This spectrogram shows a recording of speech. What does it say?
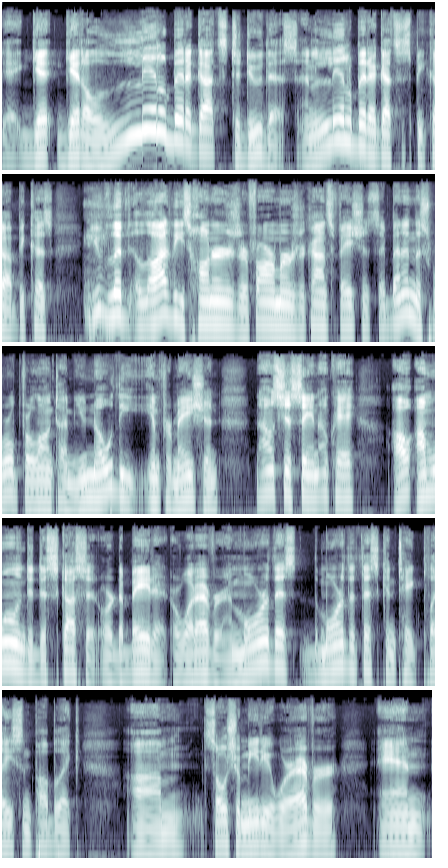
get get a little bit of guts to do this and a little bit of guts to speak up because you've lived a lot of these hunters or farmers or conservationists they've been in this world for a long time you know the information now it's just saying okay I'll, i'm willing to discuss it or debate it or whatever and more this the more that this can take place in public um, social media wherever and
